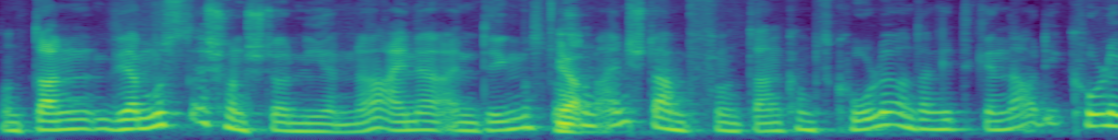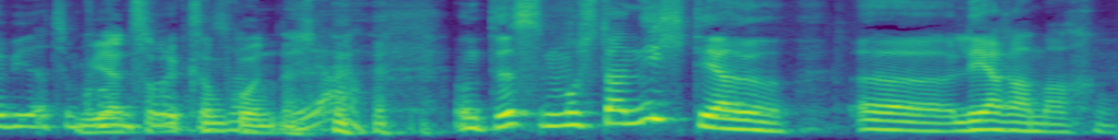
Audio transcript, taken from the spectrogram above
Und dann, wir mussten schon stornieren, ne? Eine, ein Ding muss man ja. schon einstampfen und dann kommt Kohle und dann geht genau die Kohle wieder zum wieder Kunden zurück. zurück zum Kunden. Ja. Und das muss dann nicht der äh, Lehrer machen,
